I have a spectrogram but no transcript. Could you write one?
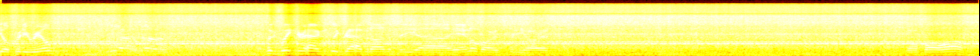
feel pretty real? Yeah, it does. Looks like you're actually grabbing onto the uh, handlebars pretty hard. Don't fall off.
